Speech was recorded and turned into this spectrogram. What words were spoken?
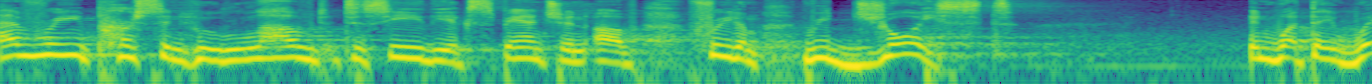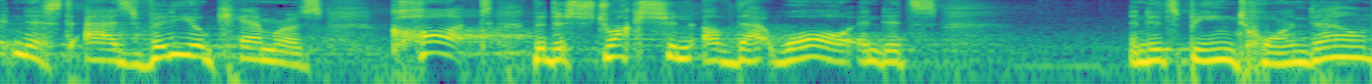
Every person who loved to see the expansion of freedom rejoiced in what they witnessed as video cameras caught the destruction of that wall and its, and it's being torn down.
